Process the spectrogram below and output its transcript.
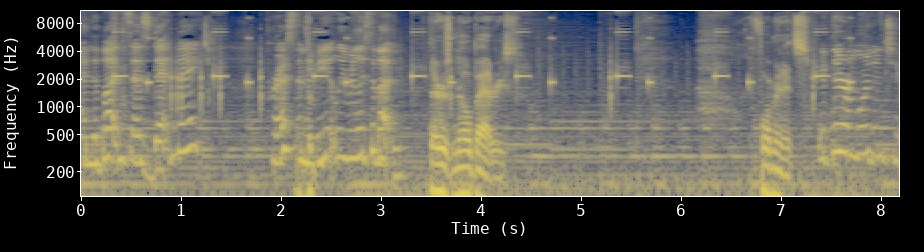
and the button says detonate, press and The- immediately release the button. there's no batteries. Four minutes. If there are more than two,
